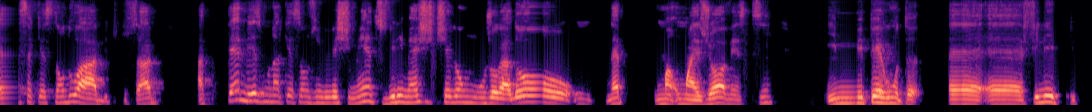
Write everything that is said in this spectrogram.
essa questão do hábito, sabe? Até mesmo na questão dos investimentos, vira e mexe, chega um jogador, um, né, um mais jovem assim, e me pergunta: é, é, Felipe,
